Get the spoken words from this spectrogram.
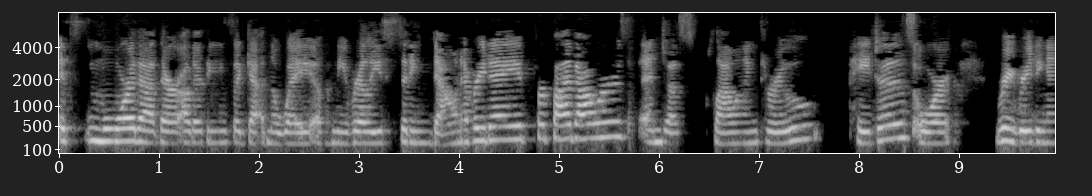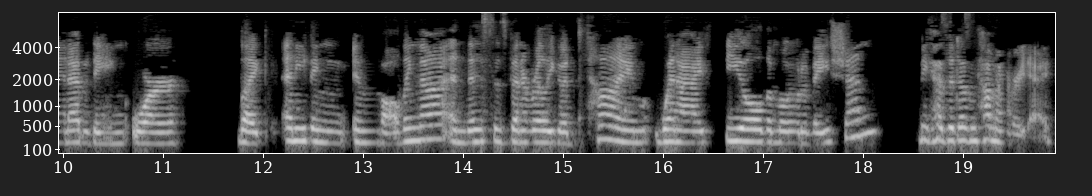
it's more that there are other things that get in the way of me really sitting down every day for five hours and just plowing through pages or rereading and editing or like anything involving that. And this has been a really good time when I feel the motivation because it doesn't come every day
